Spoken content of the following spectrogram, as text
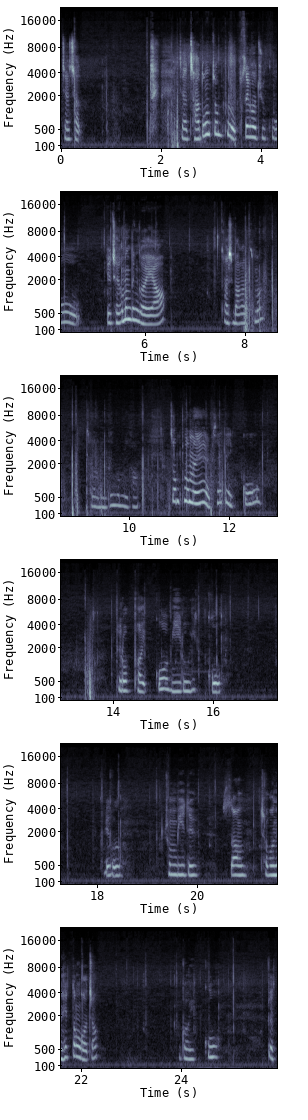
제가 자, 제가 자동 점프를 없애가지고, 이거 제가 만든 거예요. 다시 말하지만 제가 만든 겁니다. 점프맵 3개 있고 드로퍼 있고 위로 있고 그리고 좀비들 싸움 저번에 했던 거죠. 그거 있고 끝.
